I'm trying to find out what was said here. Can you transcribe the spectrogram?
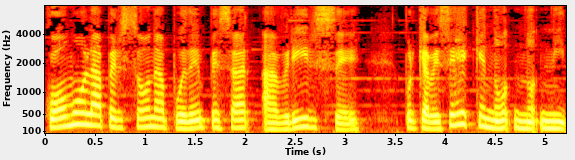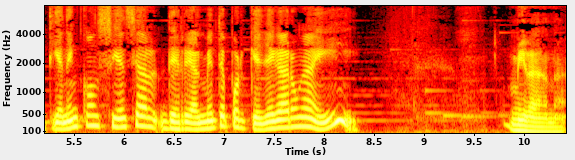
¿cómo la persona puede empezar a abrirse? Porque a veces es que no, no ni tienen conciencia de realmente por qué llegaron ahí. Mira, Ana,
